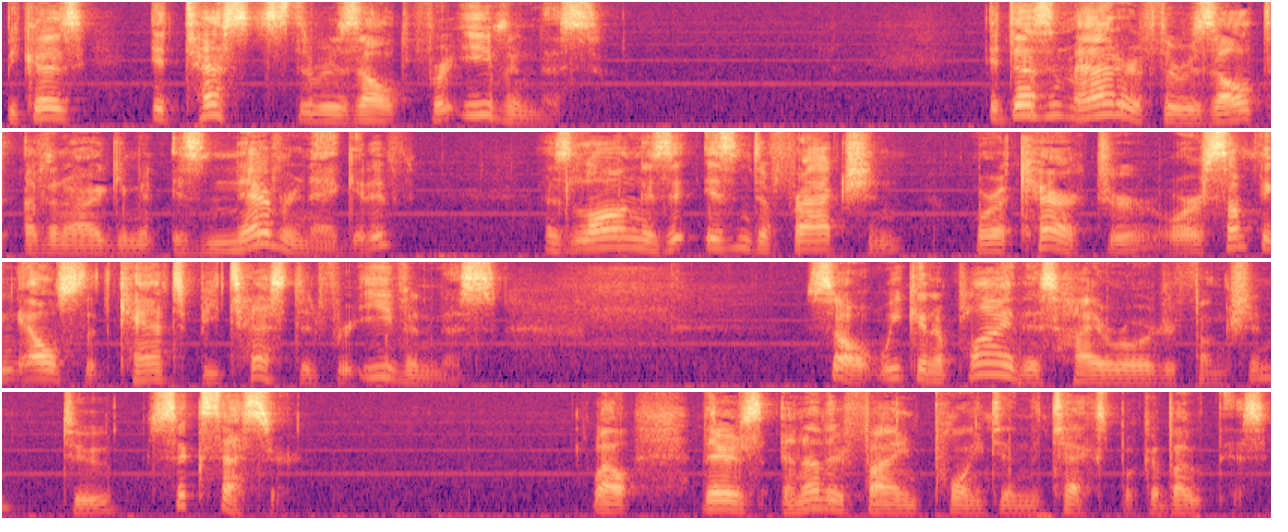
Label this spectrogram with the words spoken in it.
because it tests the result for evenness. It doesn't matter if the result of an argument is never negative as long as it isn't a fraction or a character or something else that can't be tested for evenness. So we can apply this higher order function to successor. Well, there's another fine point in the textbook about this,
